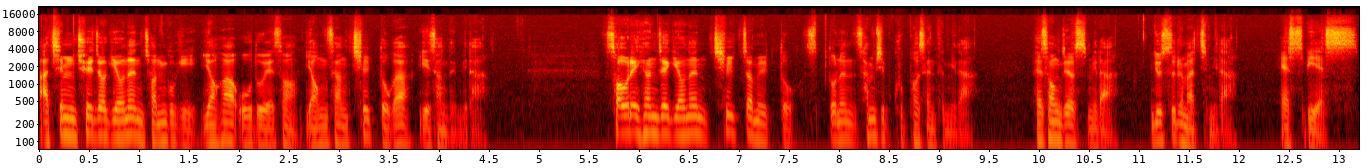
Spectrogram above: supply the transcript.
아침 최저 기온은 전국이 영하 5도에서 영상 7도가 예상됩니다. 서울의 현재 기온은 7.1도, 습도는 39%입니다. 배성재였습니다. 뉴스를 마칩니다. SBS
